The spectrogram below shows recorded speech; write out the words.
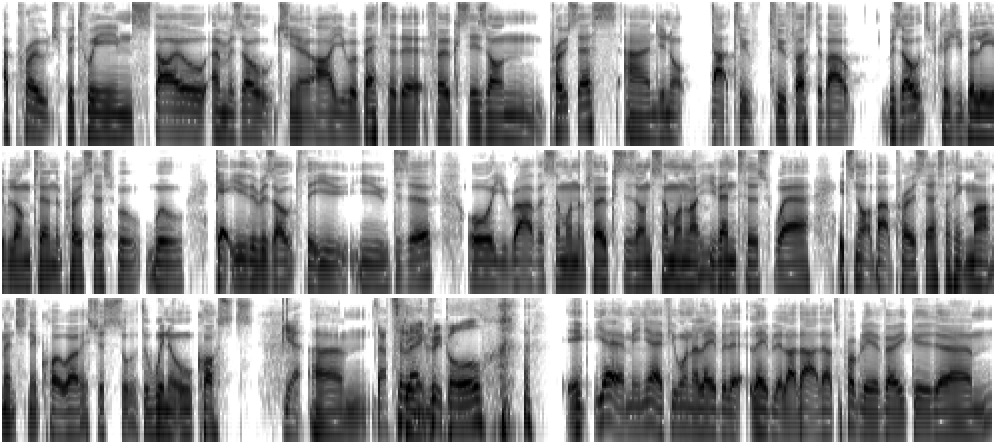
approach between style and results. You know, are you a better that focuses on process and you're not that too too fussed about results because you believe long term the process will will get you the results that you you deserve or you rather someone that focuses on someone like Juventus where it's not about process I think Mark mentioned it quite well it's just sort of the win at all costs Yeah, um that's theme. Allegri ball. It, yeah, I mean, yeah, if you want to label it label it like that, that's probably a very good um,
